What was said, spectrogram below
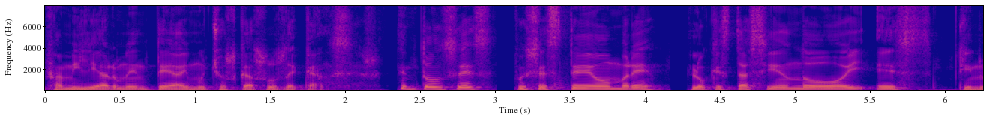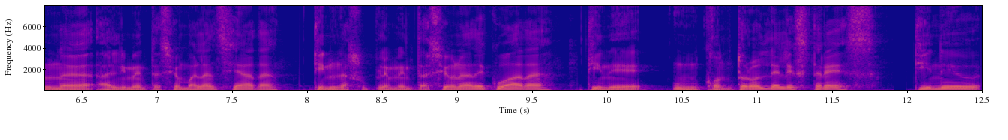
familiarmente hay muchos casos de cáncer. Entonces, pues este hombre lo que está haciendo hoy es, tiene una alimentación balanceada, tiene una suplementación adecuada, tiene un control del estrés, tiene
